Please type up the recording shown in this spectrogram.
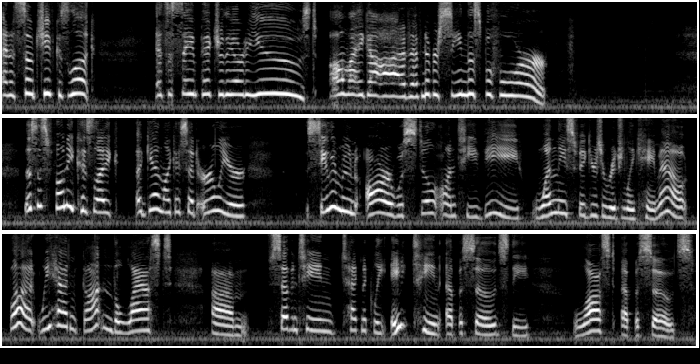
And it's so cheap because look, it's the same picture they already used. Oh my god, I've never seen this before. This is funny because, like, again, like I said earlier, Sailor Moon R was still on TV when these figures originally came out, but we hadn't gotten the last um, 17, technically 18 episodes, the lost episodes,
